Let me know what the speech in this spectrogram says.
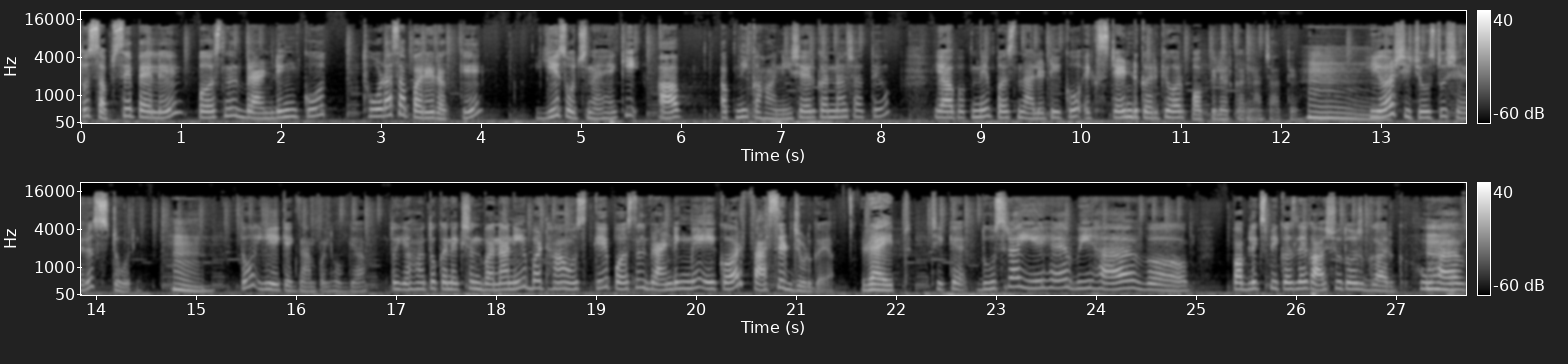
तो सबसे पहले पर्सनल ब्रांडिंग को थोड़ा सा परे रख के ये सोचना है कि आप अपनी कहानी शेयर करना चाहते हो या आप अपने पर्सनालिटी को एक्सटेंड करके और पॉपुलर करना चाहते हो। Here she chose to share a story तो ये एक एग्ज़ाम्पल हो गया। तो यहाँ तो कनेक्शन बना नहीं बट हाँ उसके पर्सनल ब्रांडिंग में एक और फैसेट जुड़ गया। Right right. ठीक है? दूसरा ये है we have public speakers like Ashutosh Garg who have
